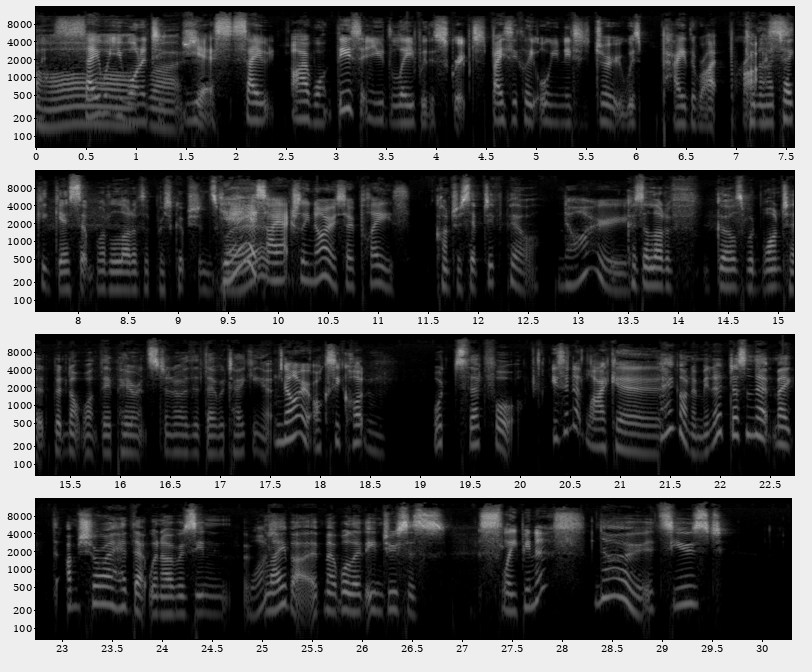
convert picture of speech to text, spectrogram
say what you Oh, wanted right. to. Yes, say I want this, and you'd leave with a script. Basically, all you needed to do was pay the right price. Can I take a guess at what a lot of the prescriptions were? Yes, I actually know. So please, Contraceptive pill. no, Because a lot of girls would want it, but not want their parents to know that they were taking it. no OxyContin. What's that for? Isn't it like a Hang on a minute. Doesn't that make? I'm sure I had that when I was in What? labour. It Well, it induces. sleepiness? No, it's used.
